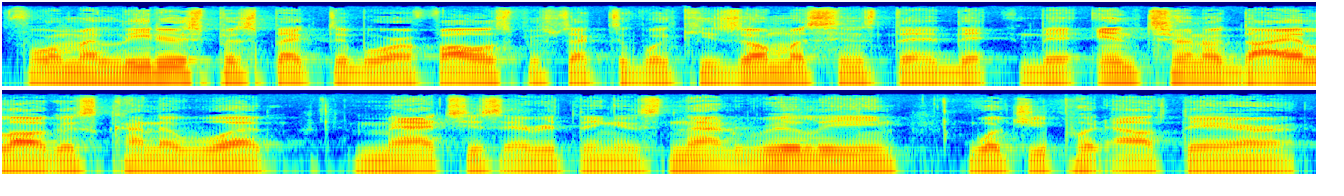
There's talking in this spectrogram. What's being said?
from a leader's perspective or a follower's perspective with Kizomba, since the, the, the internal dialogue is kind of what matches everything, it's not really what you put out there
